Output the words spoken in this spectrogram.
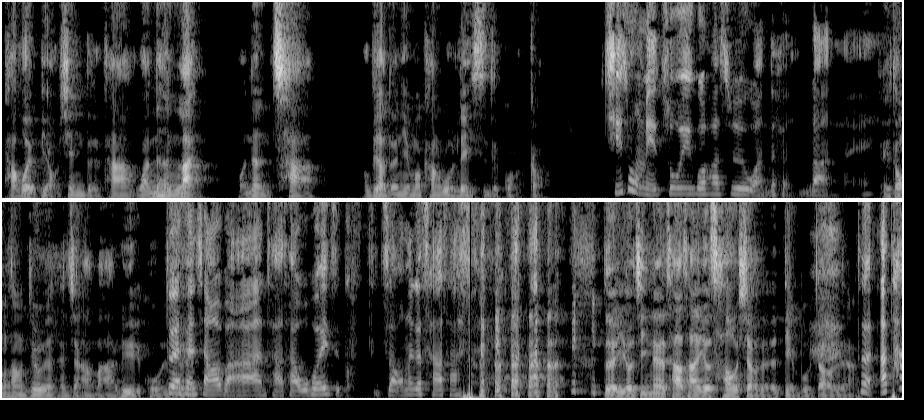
它会表现的它玩的很烂，玩的很差。我不晓得你有没有看过类似的广告？其实我没注意过他是不是玩的很烂哎、诶、通常就会很想要把它略过，对，很想要把它按叉叉，我会一直找那个叉叉在。对，尤其那个叉叉又超小的，点不到这样。对啊，它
